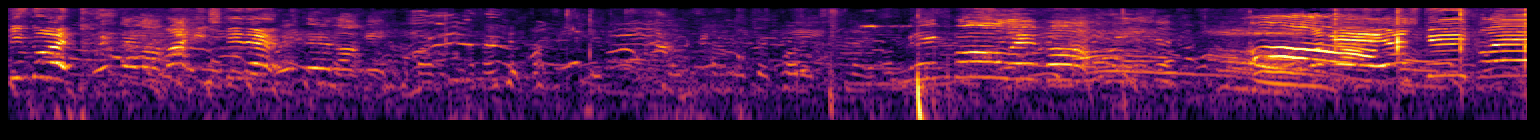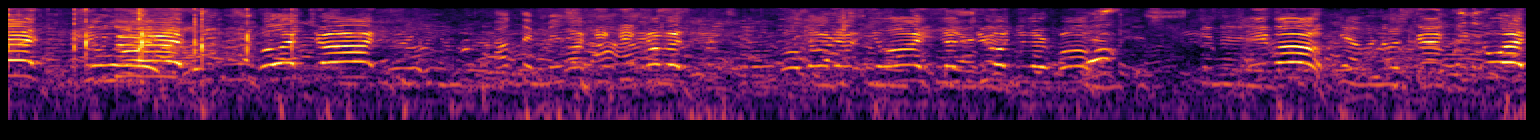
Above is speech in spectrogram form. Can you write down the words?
Keep going. Mackie, stay there. Big ball, Ava. Okay, that's good, Glenn. Keep going. Well done, John. How'd they miss Mackie, keep coming. Well done, Eli. There's two on you there, pal. Eva. Yeah, we're not- That's good. Keep going.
